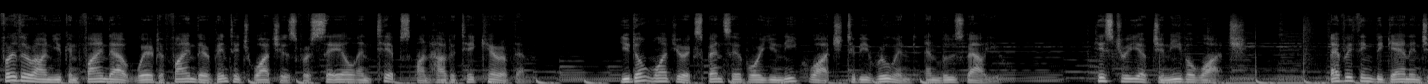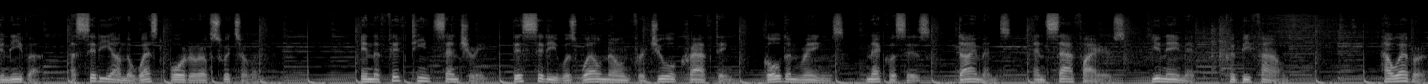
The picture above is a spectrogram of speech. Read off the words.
Further on you can find out where to find their vintage watches for sale and tips on how to take care of them. You don't want your expensive or unique watch to be ruined and lose value. History of Geneva Watch Everything began in Geneva, a city on the west border of Switzerland. In the 15th century, this city was well known for jewel crafting, golden rings, necklaces, diamonds, and sapphires, you name it, could be found. However,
